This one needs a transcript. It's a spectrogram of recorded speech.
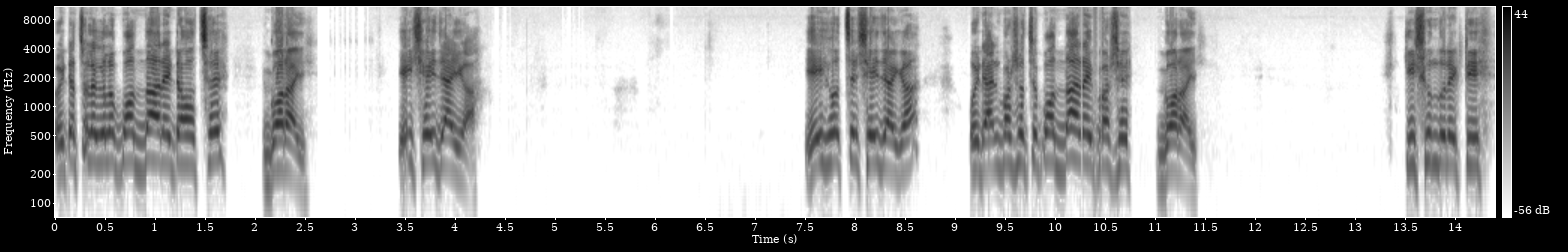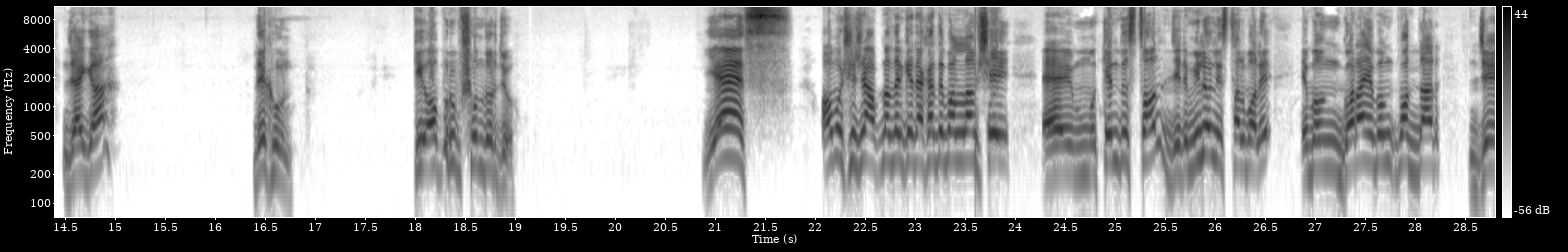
ওইটা চলে গেল পদ্মা আর এটা হচ্ছে গড়াই। এই সেই জায়গা। এই হচ্ছে সেই জায়গা। ওই ডান পাশে হচ্ছে পদ্মা আর এই পাশে গড়াই। কি সুন্দর একটি জায়গা। দেখুন, কি অপরূপ সৌন্দর্য। ইয়েস অবশেষে আপনাদেরকে দেখাতে পারলাম সেই কেন্দ্রস্থল, যেটা মিলনস্থল বলে, এবং গড়াই এবং পদ্মার যে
